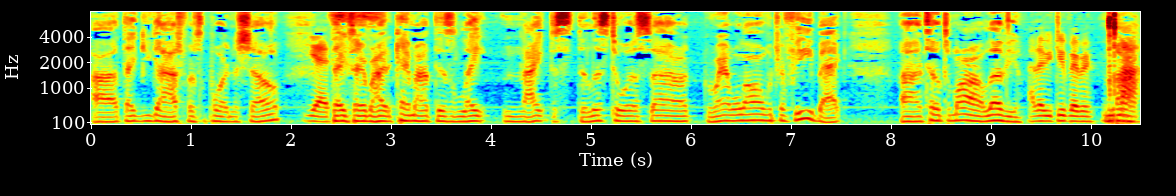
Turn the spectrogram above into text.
uh, thank you guys for supporting the show. Yes. Thanks everybody that came out this late night to, to listen to us, uh, ramble on with your feedback. Uh, until tomorrow, I love you. I love you too, baby. Mwah. Mwah.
